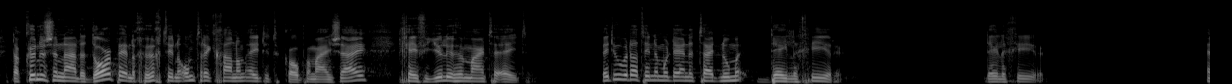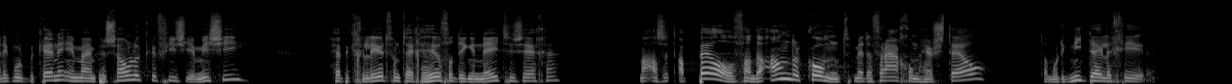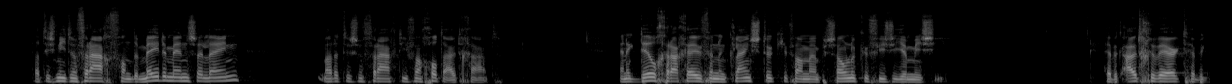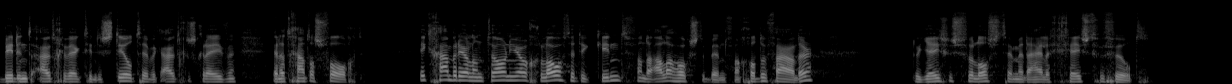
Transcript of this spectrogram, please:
Dan kunnen ze naar de dorpen en de gehuchten in de omtrek gaan om eten te kopen. Maar hij zei, geven jullie hun maar te eten. Weet u hoe we dat in de moderne tijd noemen? Delegeren. Delegeren. En ik moet bekennen, in mijn persoonlijke visie en missie heb ik geleerd om tegen heel veel dingen nee te zeggen. Maar als het appel van de ander komt met een vraag om herstel, dan moet ik niet delegeren. Dat is niet een vraag van de medemens alleen, maar het is een vraag die van God uitgaat. En ik deel graag even een klein stukje van mijn persoonlijke visie en missie. Heb ik uitgewerkt, heb ik biddend uitgewerkt, in de stilte heb ik uitgeschreven. En dat gaat als volgt. Ik, Gabriel Antonio, geloof dat ik kind van de Allerhoogste ben, van God de Vader, door Jezus verlost en met de Heilige Geest vervuld.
